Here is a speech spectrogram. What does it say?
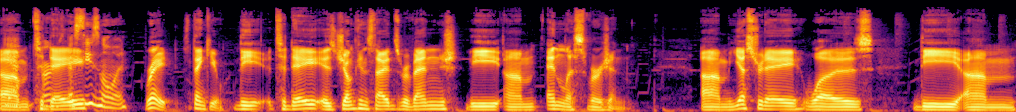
Um, Yeah, today, a seasonal one. Right. Thank you. The today is Junkenstein's Revenge, the um, endless version. Um, yesterday was the um,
